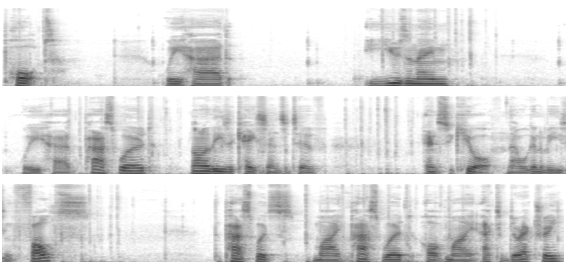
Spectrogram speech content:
port, we had username, we had password. None of these are case sensitive and secure. Now we're going to be using false. Password's my password of my Active Directory.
